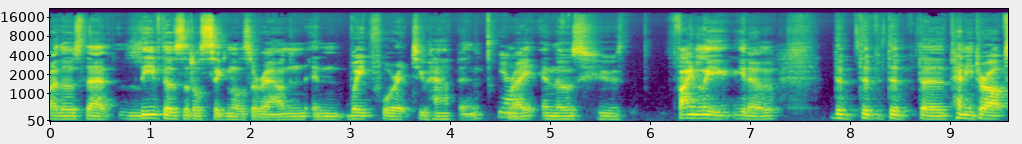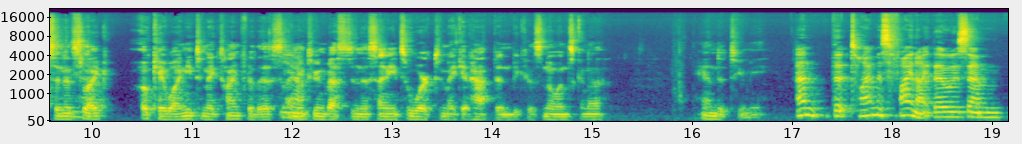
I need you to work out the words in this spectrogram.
are those that leave those little signals around and, and wait for it to happen, Yeah. right? And those who finally, you know, the the the, the penny drops and it's Yeah. like, okay, well, I need to make time for this. I need to invest in this. I need to work to make it happen because no one's gonna hand it to me. and that time is finite. There was um,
